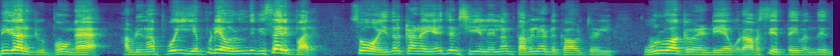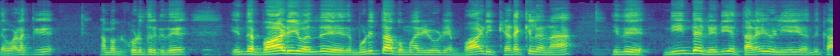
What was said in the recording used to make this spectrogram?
பீகாருக்கு போங்க அப்படின்னா போய் எப்படி அவர் வந்து விசாரிப்பார்? ஸோ இதற்கான ஏஜென்சிகள் எல்லாம் தமிழ்நாட்டு காவல்துறையில் உருவாக்க வேண்டிய ஒரு அவசியத்தை வந்து இந்த வழக்கு நமக்கு கொடுத்துருக்குது. இந்த பாடி வந்து இது முனிதா குமாரியுடைய பாடி கிடைக்கலன்னா இது நீண்ட நெடிய தலைவலியை வந்து கா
